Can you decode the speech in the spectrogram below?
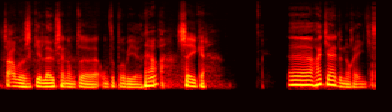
het zou wel eens een keer leuk zijn om te, om te proberen, toch? Ja, zeker. Eh, had jij er nog eentje?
